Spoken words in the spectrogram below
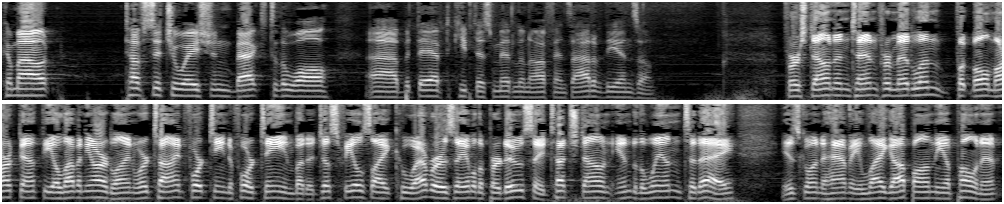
come out, tough situation, backs to the wall, uh, but they have to keep this Midland offense out of the end zone. First down and 10 for Midland. Football marked at the 11 yard line. We're tied 14 to 14, but it just feels like whoever is able to produce a touchdown into the wind today is going to have a leg up on the opponent.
